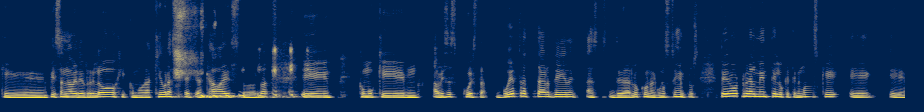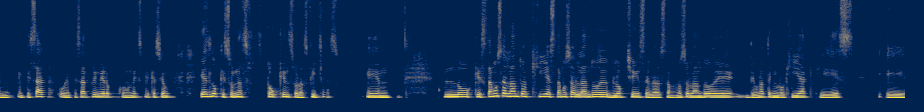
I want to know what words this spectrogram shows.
que empiezan a ver el reloj y como a qué hora se acaba esto, ¿verdad? Eh, como que mm, a veces cuesta. Voy a tratar de, de, darlo con algunos ejemplos, pero realmente lo que tenemos que eh, em, empezar o empezar primero con una explicación es lo que son las tokens o las fichas. Em, lo que estamos hablando aquí, estamos hablando de blockchain, estamos hablando de, de una tecnología que es eh,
